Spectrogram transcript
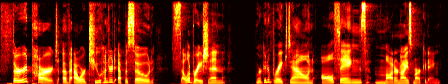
third part of our 200 episode celebration. We're going to break down all things modernized marketing.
